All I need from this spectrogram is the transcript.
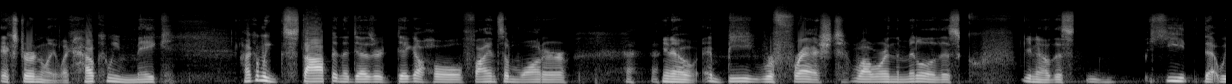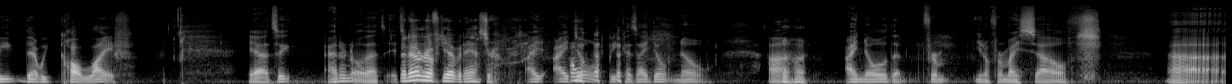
externally like how can we make how can we stop in the desert dig a hole find some water you know be refreshed while we're in the middle of this you know this heat that we that we call life Yeah, it's a. I don't know. That's. It's i don't know if you have an answer I, I don't because I don't know. Um, Uh-huh. I know that for you know for myself, uh,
